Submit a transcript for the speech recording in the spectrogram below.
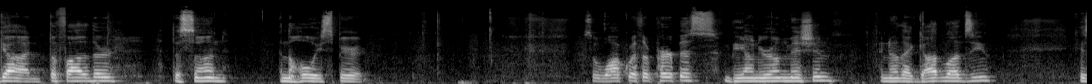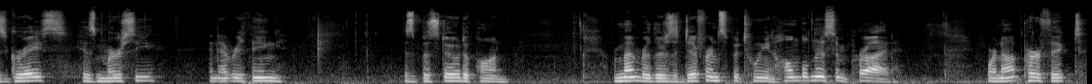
God, the Father, the Son, and the Holy Spirit. So walk with a purpose, be on your own mission, and know that God loves you. His grace, His mercy, and everything is bestowed upon. Remember, there's a difference between humbleness and pride. We're not perfect,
